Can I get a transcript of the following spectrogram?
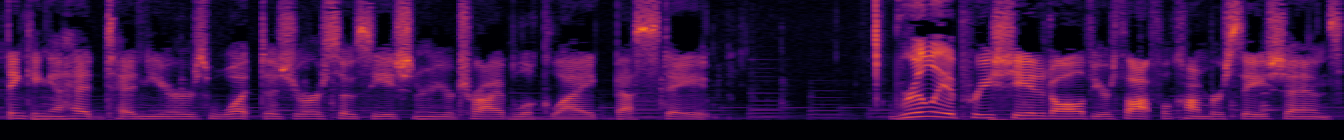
Thinking ahead 10 years, what does your association or your tribe look like? Best state. Really appreciated all of your thoughtful conversations.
